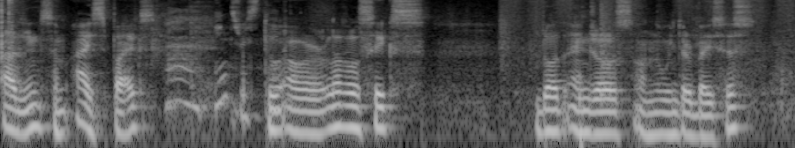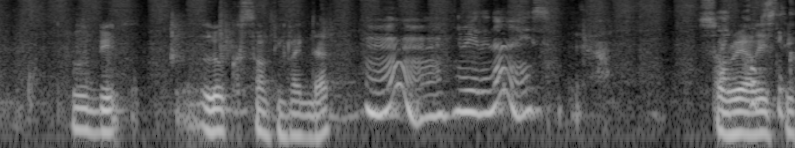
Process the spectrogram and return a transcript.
adding some ice spikes Interesting. to our level 6 Blood Angels on winter bases. Will be look something like that. Mm, really nice. Yeah. So like realistic.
